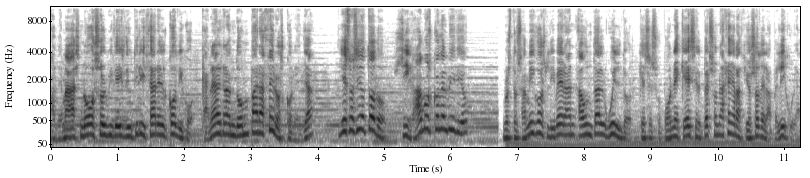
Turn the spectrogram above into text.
Además, no os olvidéis de utilizar el código CANALRANDOM para haceros con ella. Y eso ha sido todo, ¡sigamos con el vídeo! Nuestros amigos liberan a un tal Wildor, que se supone que es el personaje gracioso de la película.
